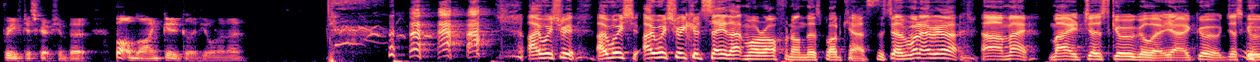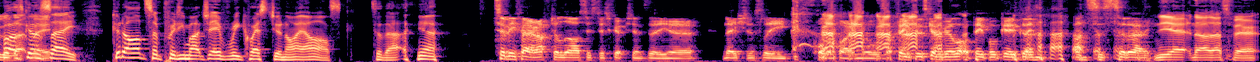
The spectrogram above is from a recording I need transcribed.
brief description, but bottom line, Google if you want to know. I wish we, I wish, I wish we could say that more often on this podcast. It's just whatever. Oh, mate, mate, just Google it. Yeah, go, just Google. I was going to say, could answer pretty much every question I ask to that. Yeah. To be fair, after Lars's description of the uh, Nations League qualifying rules, I think there's going to be a lot of people googling answers today. Yeah, no, that's fair.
